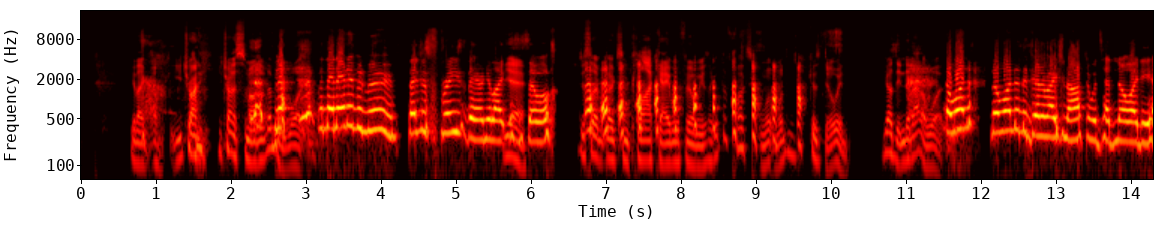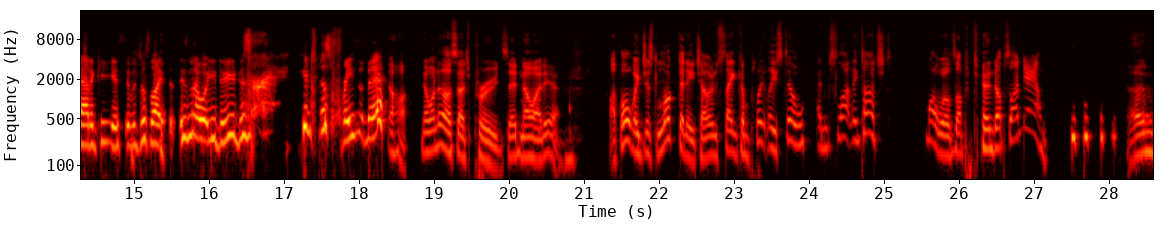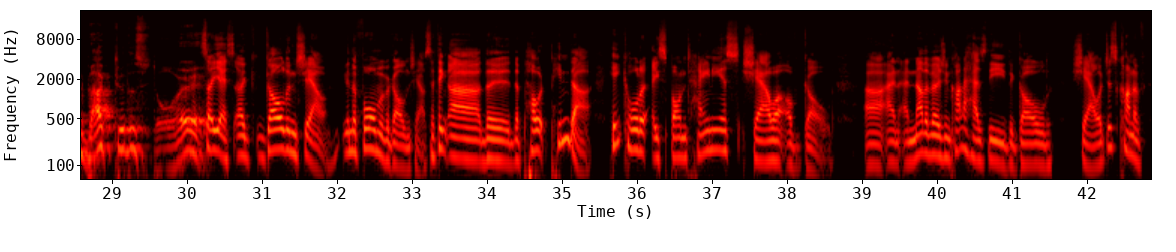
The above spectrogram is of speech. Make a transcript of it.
you're like, oh, you trying to you trying to smother them No, or what? but they don't even move. They just freeze there, and you're like, Yeah. this is so awkward. Just like, like some Clark Gable film. He's like, what the fuck's what, what are you guys doing? You guys into that or what? No wonder, no wonder the generation afterwards had no idea how to kiss. It was just like, isn't that what you do? You just, you just freeze it there. Oh, no wonder they were such prudes. They had no idea. I thought we just looked at each other and stayed completely still and slightly touched. My world's up turned upside down. And back to the story. So yes, a golden shower in the form of a golden shower. So I think uh, the the poet Pindar he called it a spontaneous shower of gold. Uh, and another version kind of has the the gold shower, just kind of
